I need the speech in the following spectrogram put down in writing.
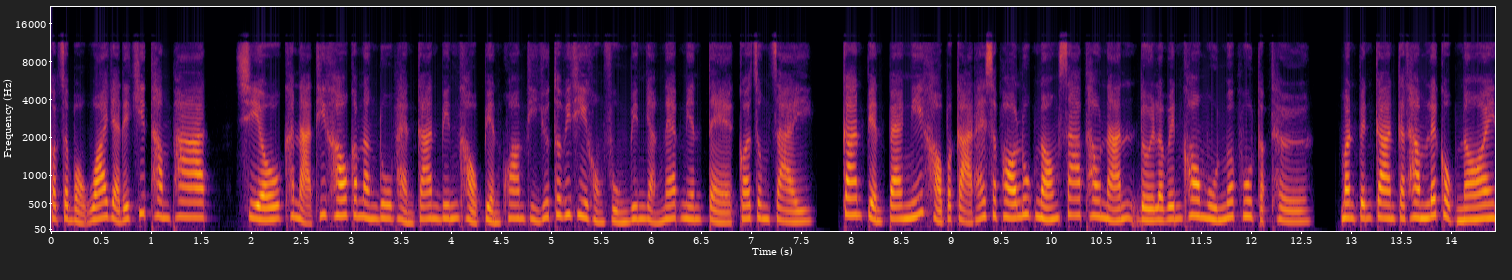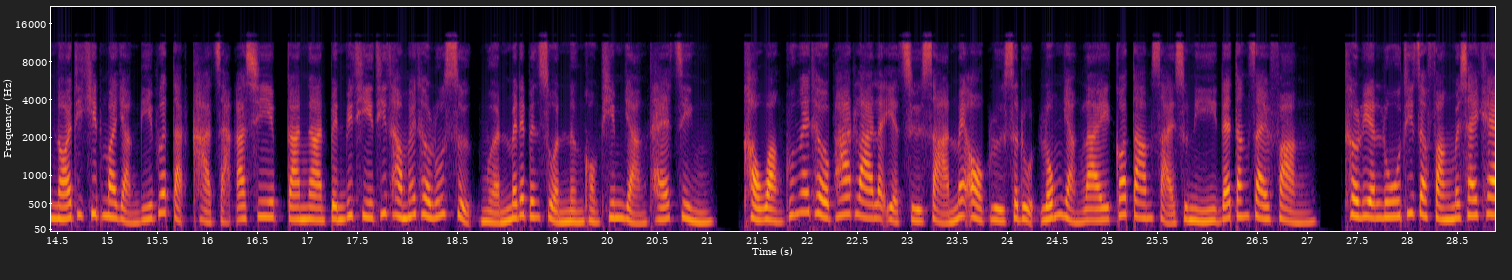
กับจะบอกว่าอย่าได้คิดทำพลาดเชียวขณะที่เขากำลังดูแผนการบินเขาเปลี่ยนความถี่ยุทธวิธีของฝูงบินอย่างแนบเนียนแต่ก็จงใจ การเปลี่ยนแปลงนี้เขาประกาศให้เฉพาะลูกน้องทราบเท่านั้น โดยละเว้นข้อมูลเมื่อพูดกับเธอ มันเป็นการกระทำเล็กกน้อย น้อยที่คิดมาอย่างดีเพื่อตัดขาดจากอาชีพ การงานเป็นวิธีที่ทำให้เธอรู้สึกเหมือนไม่ได้เป็นส่วนหนึ่งของทีมอย่างแท้จริง เขาหวังเพื่อให้เธอพลาดรายละเอียดสื่อสารไม่ออกหรือสะดุดล้มอย่างไร ก็ตามสายสุนีได้ตั้งใจฟัง เธอเรียนรู้ที่จะฟังไม่ใช่แค่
